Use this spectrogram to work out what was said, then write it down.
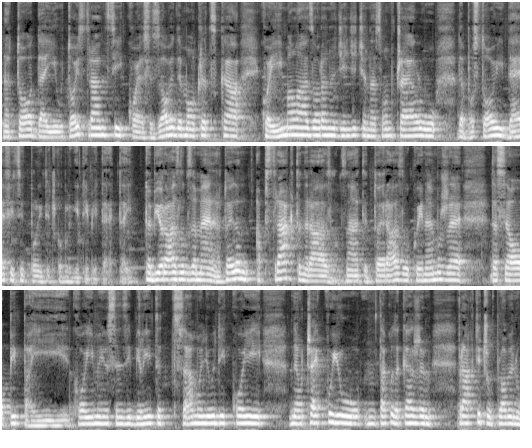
na to da i u toj stranci koja se zove demokratska, koja je imala Zorana Đinđića na svom čelu, da postoji deficit političkog legitimiteta. I to je bio razlog za mene. To je jedan abstraktan razlog, znate, to je razlog koji ne može da se opipa i koji imaju senzibilitet samo ljudi koji ne očekuju, tako da kažem, praktičnu promenu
